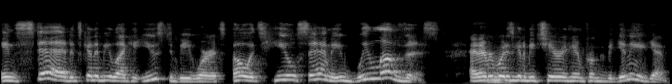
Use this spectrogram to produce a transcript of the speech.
instead it's going to be like it used to be where it's oh it's heel sammy we love this and everybody's going to be cheering him from the beginning again.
